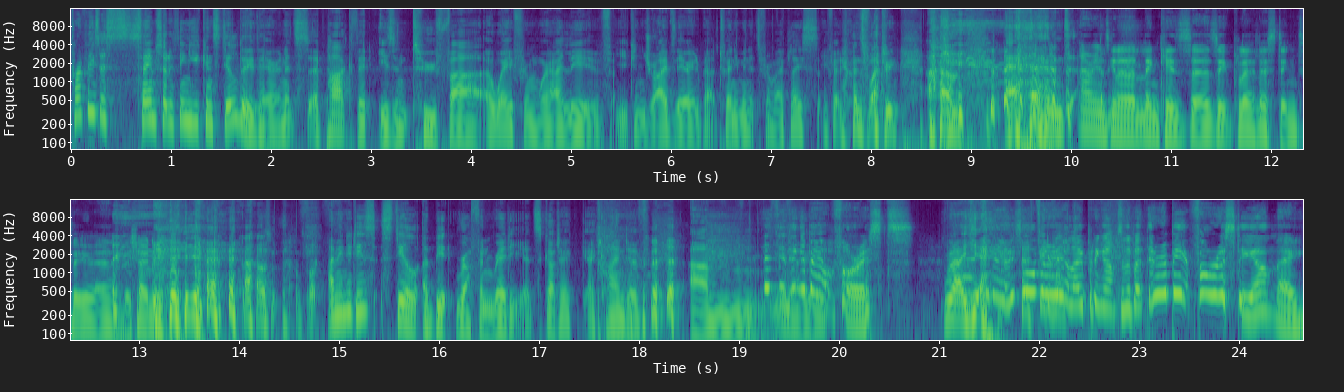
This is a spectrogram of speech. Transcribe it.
Probably the same sort of thing you can still do there, and it's a park that isn't too far away from where I live. You can drive there in about 20 minutes from my place, if anyone's wondering. Um, and Arion's going to link his uh, Zoopla listing to uh, the show notes. Yeah, I mean, it is still a bit rough and ready. It's got a, a kind of, um, you know, Think about forests. Well, uh, yeah, You know, it's all bit very well opening up to the, but they're a bit foresty, aren't they?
